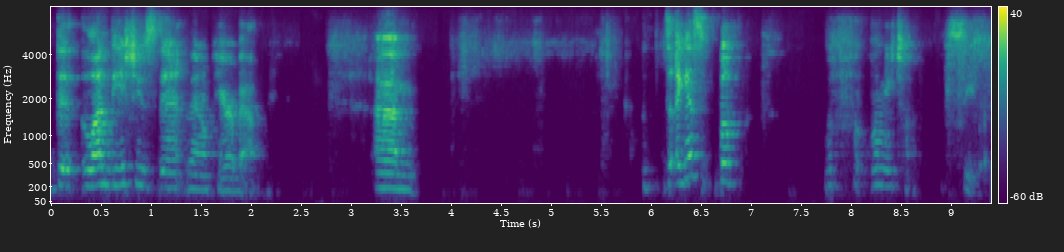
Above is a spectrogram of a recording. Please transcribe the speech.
the, a lot of the issues that they don't care about um, I guess, but let me talk, see what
